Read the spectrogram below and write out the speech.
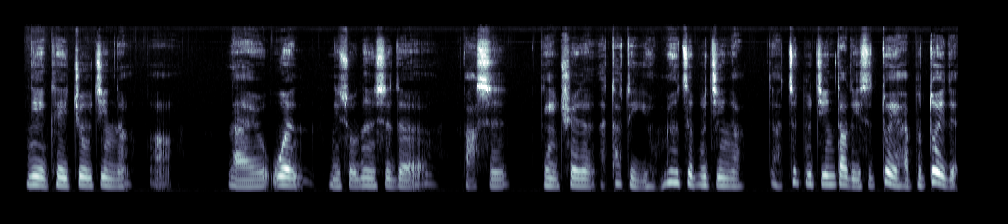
你也可以就近呢啊，来问你所认识的法师，给你确认到底有没有这部经啊？啊，这部经到底是对还不对的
